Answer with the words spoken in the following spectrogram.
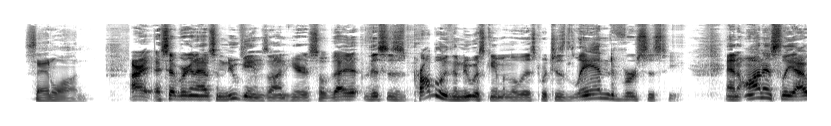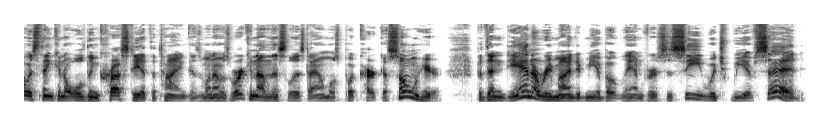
San Juan. All right, I said we're gonna have some new games on here, so that this is probably the newest game on the list, which is Land versus Sea. And honestly, I was thinking old and crusty at the time because when I was working on this list, I almost put Carcassonne here. But then Deanna reminded me about Land versus Sea, which we have said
